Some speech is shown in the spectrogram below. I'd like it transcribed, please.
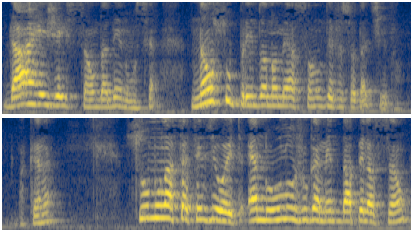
da rejeição da denúncia não suprindo a nomeação do defensor dativo. Bacana? Súmula 708. É nulo o julgamento da apelação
